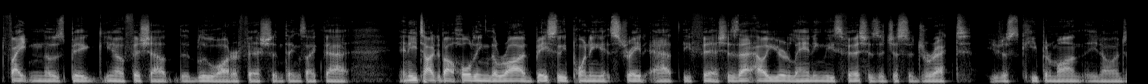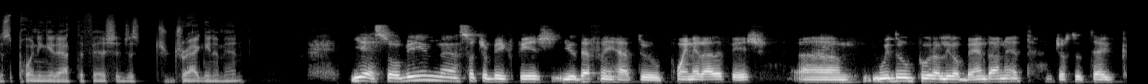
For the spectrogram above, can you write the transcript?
fighting those big, you know, fish out, the blue water fish and things like that. And he talked about holding the rod, basically pointing it straight at the fish. Is that how you're landing these fish? Is it just a direct? You're just keeping them on, you know, and just pointing it at the fish and just dragging them in. Yeah, so being uh, such a big fish, you definitely have to point it at the fish. Um, we do put a little bend on it just to take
